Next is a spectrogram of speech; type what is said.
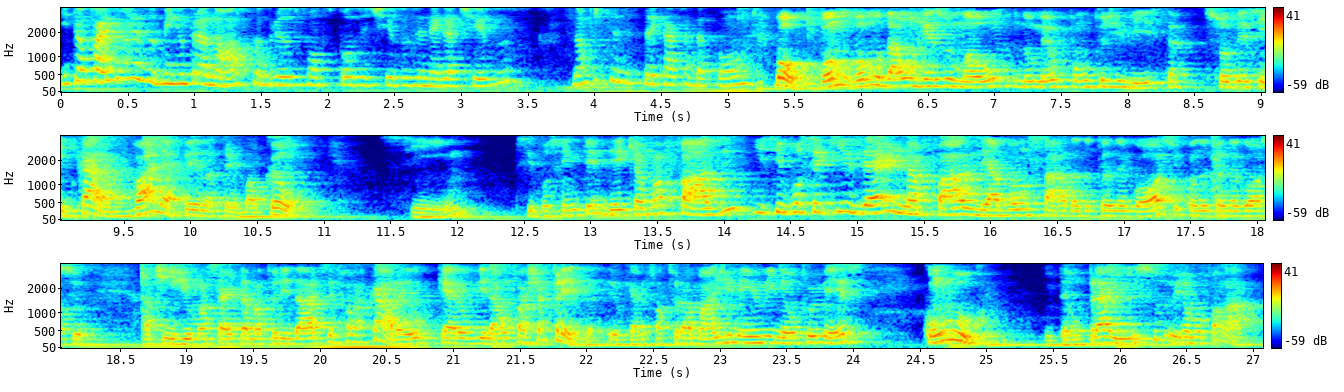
Então faz um resuminho para nós sobre os pontos positivos e negativos. Não precisa explicar cada ponto. Bom, vamos, vamos dar um resumão no meu ponto de vista sobre assim, cara, vale a pena ter balcão? Sim, se você entender que é uma fase e se você quiser na fase avançada do teu negócio, quando o teu negócio atingir uma certa maturidade, você fala, cara, eu quero virar um faixa preta, eu quero faturar mais de meio milhão por mês com lucro. Então, para isso, eu já vou falar.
